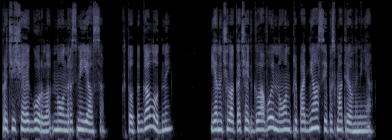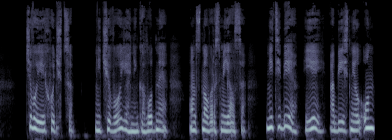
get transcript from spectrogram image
прочищая горло, но он рассмеялся. «Кто-то голодный». Я начала качать головой, но он приподнялся и посмотрел на меня. «Чего ей хочется?» «Ничего, я не голодная». Он снова рассмеялся. «Не тебе, ей», — объяснил он,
